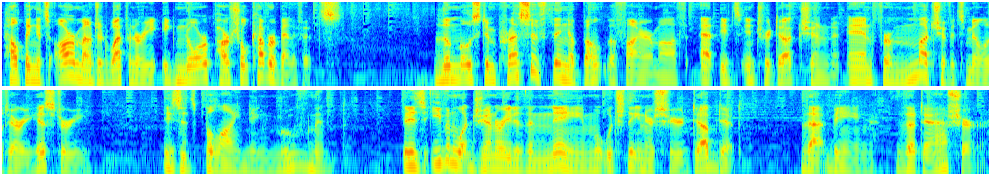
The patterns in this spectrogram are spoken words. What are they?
helping its arm-mounted weaponry ignore partial cover benefits. The most impressive thing about the Firemoth at its introduction, and for much of its military history, is its blinding movement. It is even what generated the name which the Inner Sphere dubbed it. that being the Dasher.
